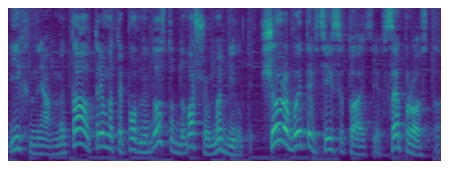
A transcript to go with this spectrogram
Їхня мета отримати повний доступ до вашої мобілки. Що робити в цій ситуації? Все просто.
